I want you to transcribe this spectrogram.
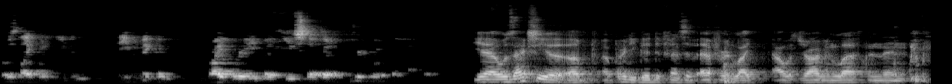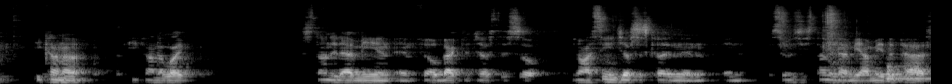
what was like when you even, even make the right read, but you still get a three-point play out of it? Yeah, it was actually a, a, a pretty good defensive effort. Like I was driving left, and then he kind of he kind of like stunned it at me and, and fell back to Justice. So you know, I seen Justice cutting, and, and as soon as he stunned it at me, I made the pass.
